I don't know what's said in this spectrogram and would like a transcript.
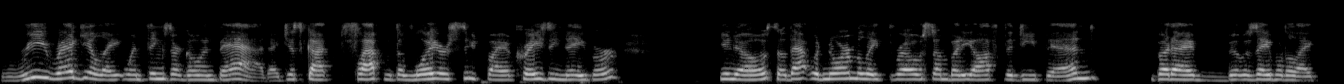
re-regulate when things are going bad. I just got slapped with a lawyer suit by a crazy neighbor, you know, so that would normally throw somebody off the deep end. But I was able to like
